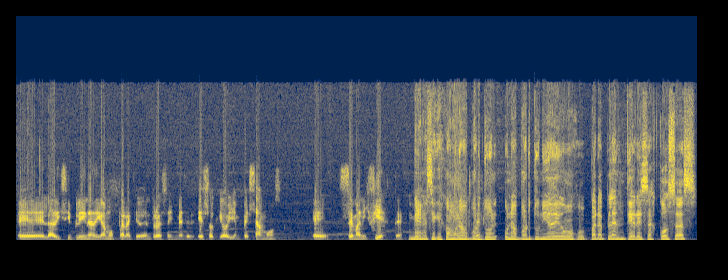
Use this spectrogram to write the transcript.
eh, la disciplina, digamos, para que dentro de seis meses eso que hoy empezamos eh, se manifieste. Bien, así que es como una, una oportunidad, digamos, para plantear esas cosas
